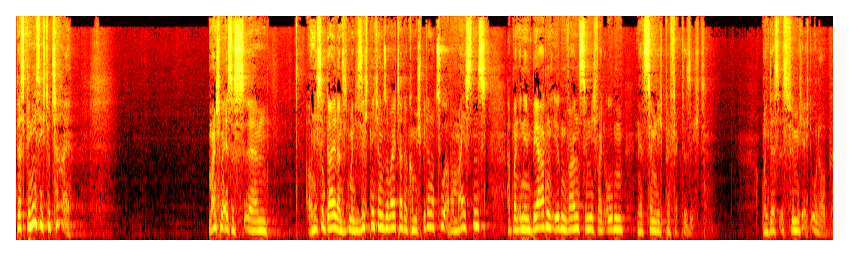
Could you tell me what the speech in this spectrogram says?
Das genieße ich total. Manchmal ist es ähm, auch nicht so geil, dann sieht man die Sicht nicht und so weiter, da komme ich später noch zu, aber meistens hat man in den Bergen irgendwann ziemlich weit oben eine ziemlich perfekte Sicht. Und das ist für mich echt Urlaub.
